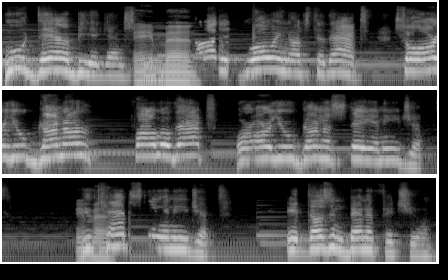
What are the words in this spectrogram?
who dare be against me? Amen. God is growing us to that. So are you gonna follow that or are you gonna stay in Egypt? You can't stay in Egypt. It doesn't benefit you.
